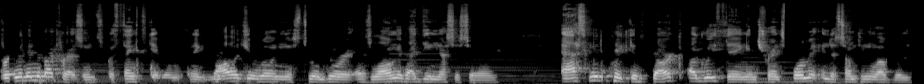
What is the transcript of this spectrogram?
Bring it into my presence with thanksgiving and acknowledge your willingness to endure it as long as I deem necessary. Ask me to take this dark, ugly thing and transform it into something lovely.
